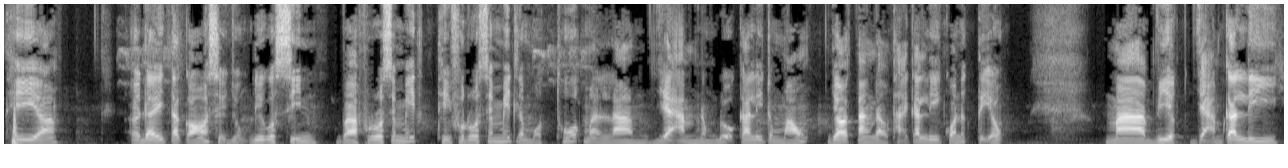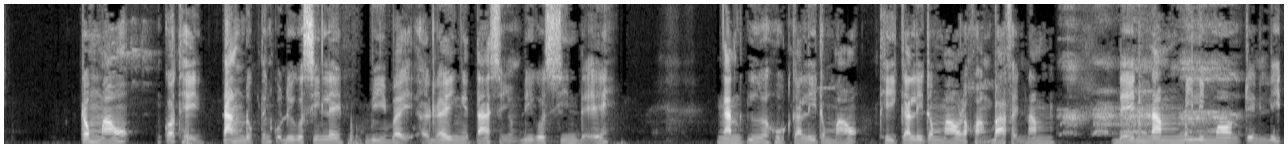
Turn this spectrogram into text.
thì uh, ở đây ta có sử dụng digoxin và furosemide thì furosemide là một thuốc mà làm giảm nồng độ kali trong máu do tăng đào thải kali qua nước tiểu. Mà việc giảm kali trong máu có thể tăng độc tính của digoxin lên. Vì vậy ở đây người ta sử dụng digoxin để ngăn ngừa hụt kali trong máu. Thì kali trong máu là khoảng 3,5 đến 5 mmol trên lít.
